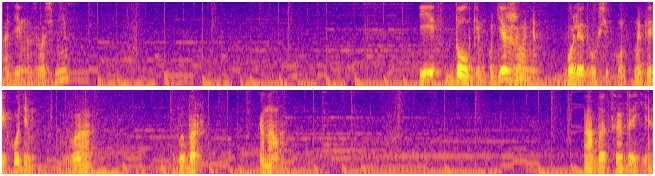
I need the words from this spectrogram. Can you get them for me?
один из восьми. И долгим удерживанием, более двух секунд, мы переходим в выбор канала. А, Б, С, Д, Е.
